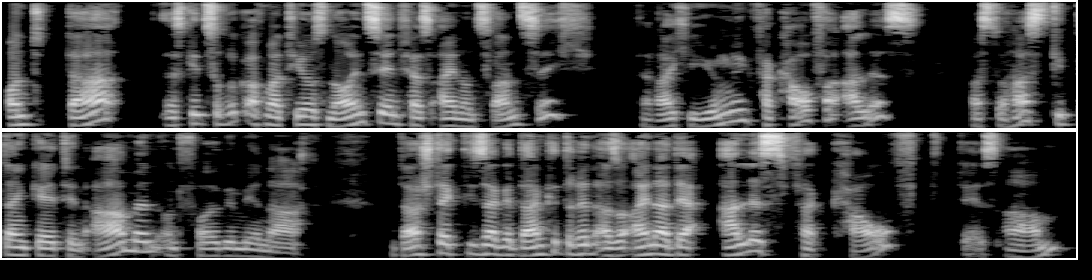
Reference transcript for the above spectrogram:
Und da, es geht zurück auf Matthäus 19, Vers 21. Der reiche Jüngling, verkaufe alles, was du hast, gib dein Geld den Armen und folge mir nach. Und da steckt dieser Gedanke drin, also einer, der alles verkauft, der ist arm.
